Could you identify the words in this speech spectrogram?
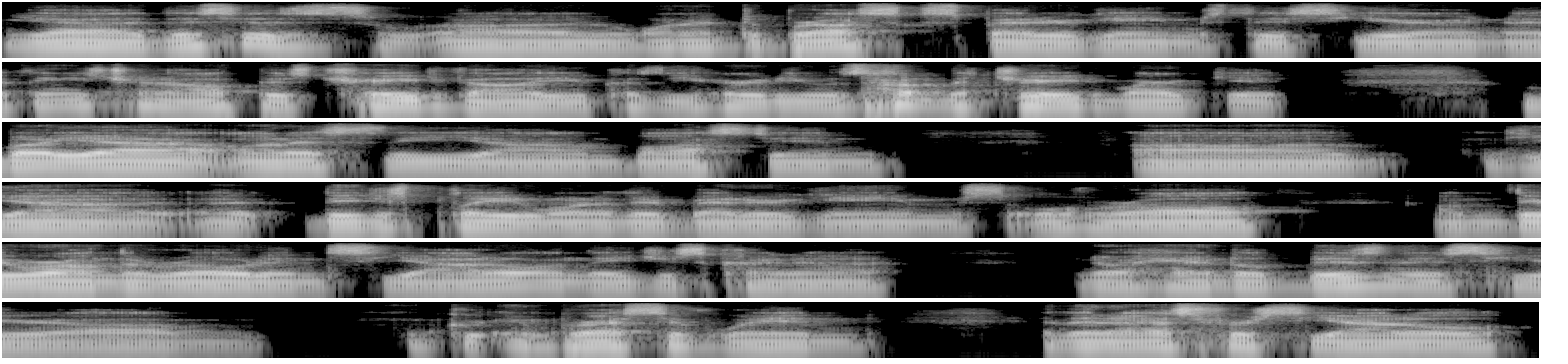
Yeah, this is uh, one of DeBrusk's better games this year, and I think he's trying to up his trade value because he heard he was on the trade market. But yeah, honestly, um, Boston, uh, yeah, uh, they just played one of their better games overall. Um, they were on the road in Seattle, and they just kind of, you know, handled business here. Um, impressive win. And then as for Seattle,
